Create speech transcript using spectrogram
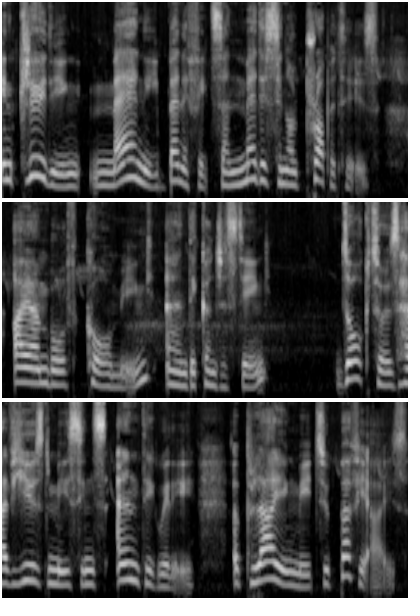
including many benefits and medicinal properties. I am both calming and decongesting. Doctors have used me since antiquity, applying me to puffy eyes.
